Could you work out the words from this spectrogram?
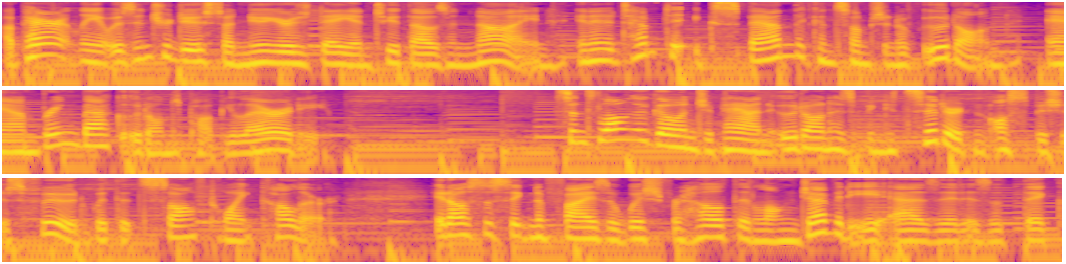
Apparently, it was introduced on New Year's Day in 2009 in an attempt to expand the consumption of udon and bring back udon's popularity. Since long ago in Japan, udon has been considered an auspicious food with its soft white color. It also signifies a wish for health and longevity as it is a thick,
